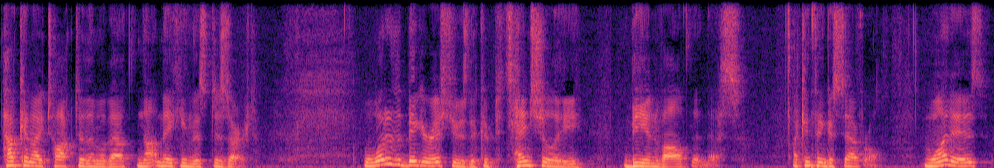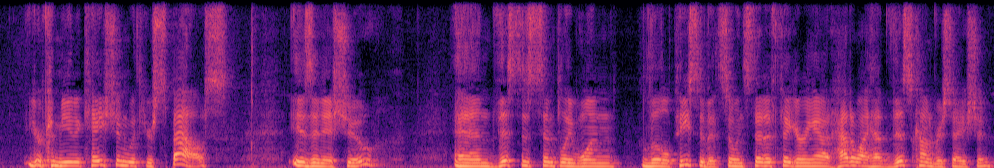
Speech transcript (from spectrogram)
How can I talk to them about not making this dessert? What are the bigger issues that could potentially be involved in this? I can think of several. One is your communication with your spouse is an issue. And this is simply one little piece of it. So instead of figuring out how do I have this conversation,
